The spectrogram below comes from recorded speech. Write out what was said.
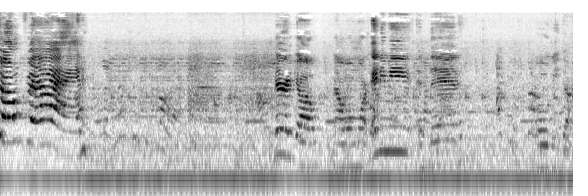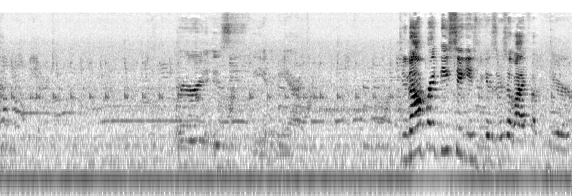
so bad. There you go. Now one more enemy, and then we'll be done. Where is the enemy at? Do not break these tikis because there's a life up here.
